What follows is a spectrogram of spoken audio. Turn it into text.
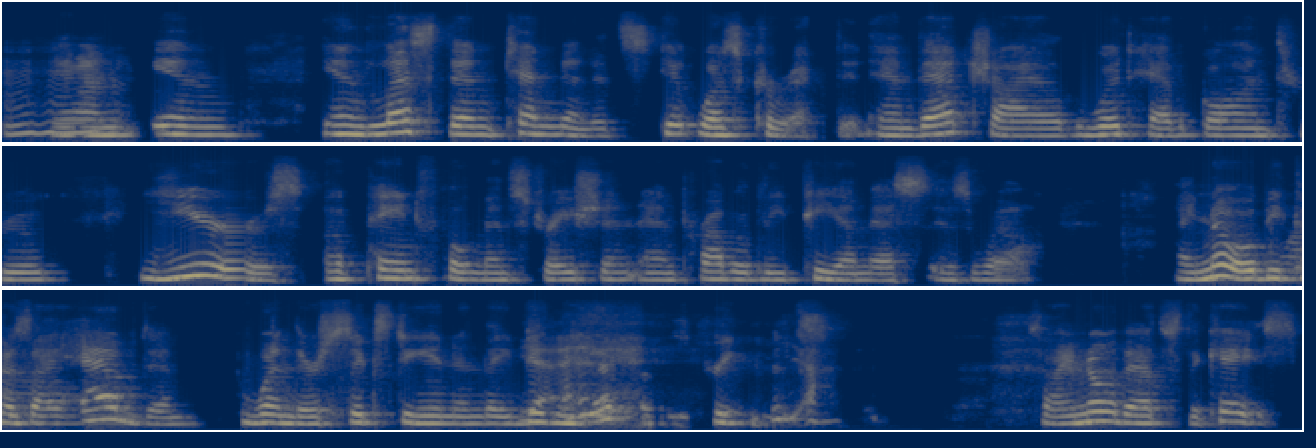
Mhm. And in in less than 10 minutes, it was corrected. And that child would have gone through years of painful menstruation and probably PMS as well. I know because wow. I have them when they're 16 and they didn't yeah. get those treatments. yeah. So I know that's the case.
